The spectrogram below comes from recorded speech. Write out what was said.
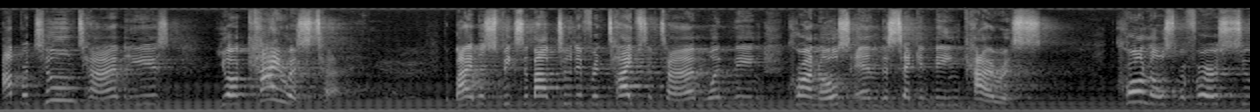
Opportune time is your kairos time. The Bible speaks about two different types of time, one being chronos and the second being kairos. Chronos refers to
